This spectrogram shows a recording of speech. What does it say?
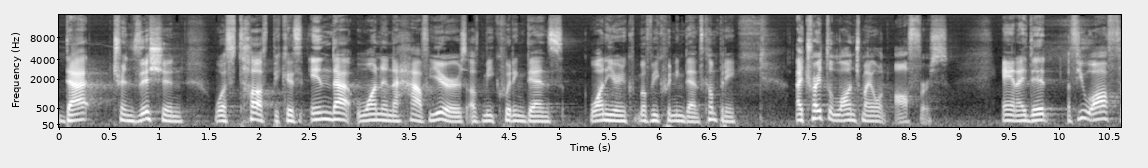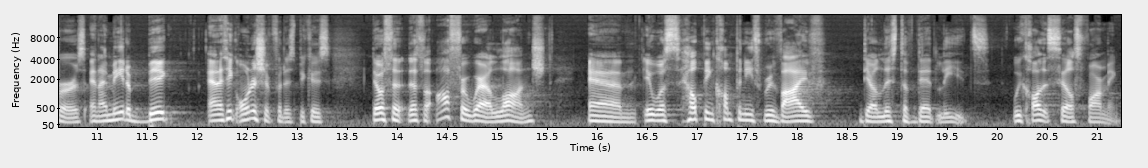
that transition was tough because in that one and a half years of me quitting Dan's, one year of me quitting Dan's company, I tried to launch my own offers. And I did a few offers and I made a big, and I take ownership for this because there was a, there's an offer where I launched and it was helping companies revive their list of dead leads. We call it sales farming.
